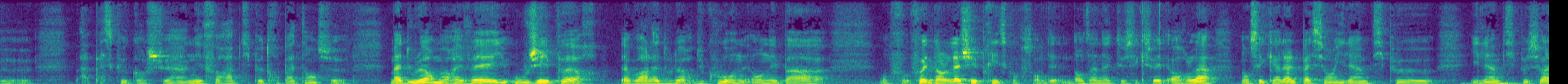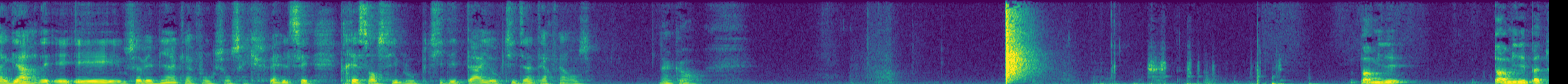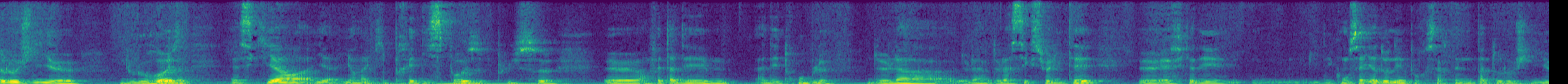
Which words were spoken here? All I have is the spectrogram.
bah, parce que quand je fais un effort un petit peu trop intense, ma douleur me réveille ou j'ai peur d'avoir la douleur. Du coup, on n'est pas. Il faut, être dans le lâcher prise quand on dans un acte sexuel. Or là, dans ces cas-là, le patient, il est un petit peu, il est un petit peu sur la garde. Et, et vous savez bien que la fonction sexuelle, c'est très sensible aux petits détails, aux petites interférences. D'accord. Parmi les, parmi les pathologies euh, douloureuses, est-ce qu'il y, en a qui prédisposent plus euh, euh, en fait à des, à des troubles de la, de la, sexualité Est-ce qu'il y a des, des, conseils à donner pour certaines pathologies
